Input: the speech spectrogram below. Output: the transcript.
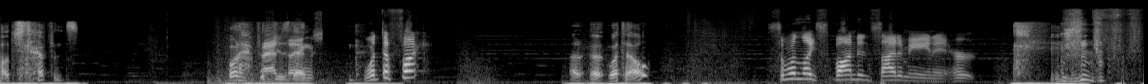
Hell just happens? What happened Bad just things. What the fuck? Uh, uh, what the hell? Someone like spawned inside of me and it hurt. Is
